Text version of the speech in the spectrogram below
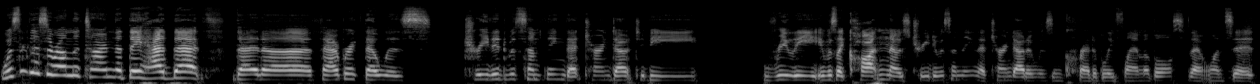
Wasn't this around the time that they had that that uh fabric that was treated with something that turned out to be really it was like cotton that was treated with something that turned out it was incredibly flammable so that once it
